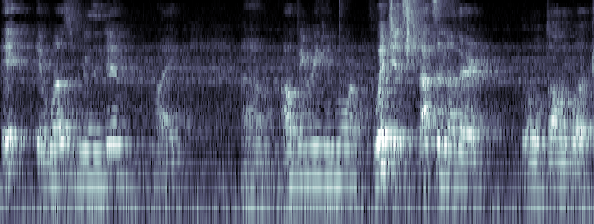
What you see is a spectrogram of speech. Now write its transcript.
it it was really good. Like, um, I'll be reading more. Witches. That's another little Dahl book.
